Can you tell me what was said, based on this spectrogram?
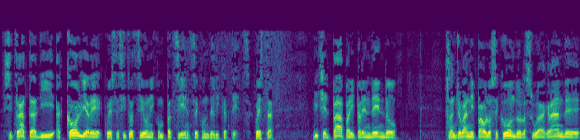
si tratta di accogliere queste situazioni con pazienza e con delicatezza. Questa, dice il Papa, riprendendo San Giovanni Paolo II, la sua grande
